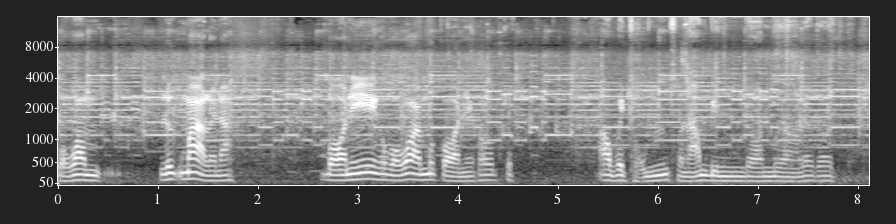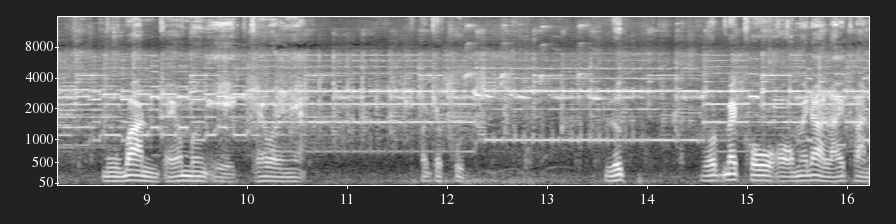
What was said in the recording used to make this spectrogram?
บอกว่าลึกมากเลยนะ บ่อนี้เขาบอกว่าเมื่อก่อนเนี่ยเขาจะเอาไปถมสนามบินดอนเมืองแล้วก็หมู่บ้านแถวเมืองเอกแถวอะไรเนี่ยเขาจะขุด ลึกรถแมคโครออกไม่ได้หลายคัน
